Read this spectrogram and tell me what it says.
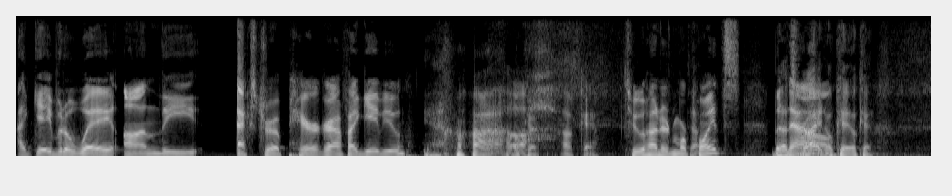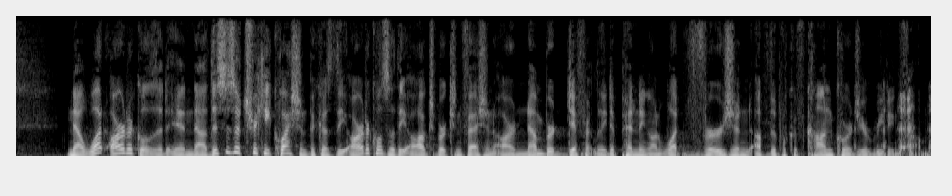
I gave it away on the extra paragraph I gave you. Yeah. okay. Okay. 200 more points. But That's now, right. Okay, okay. Now, what article is it in? Now, this is a tricky question because the articles of the Augsburg Confession are numbered differently depending on what version of the Book of Concord you're reading from.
